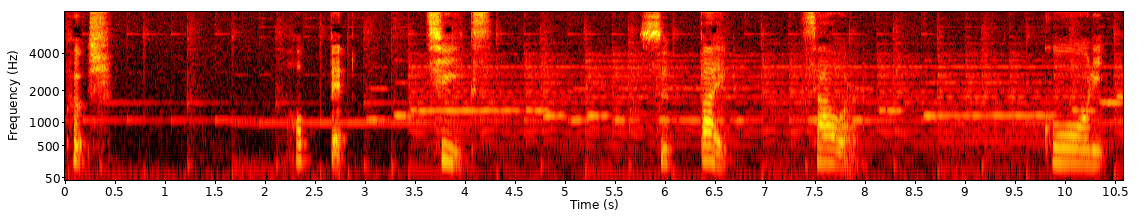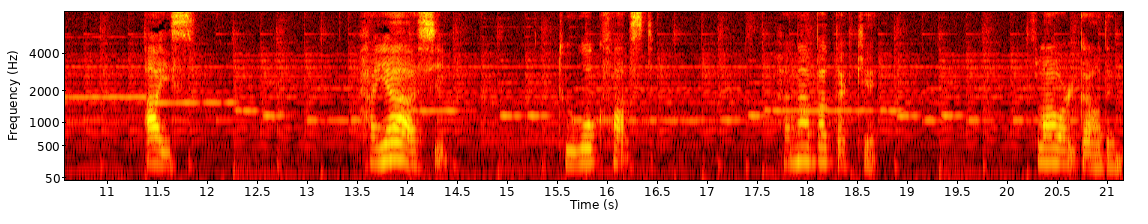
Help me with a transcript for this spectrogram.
push ほっぺ cheeks 酸 sour 氷 ice 早足 to walk fast 花畑 flower garden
